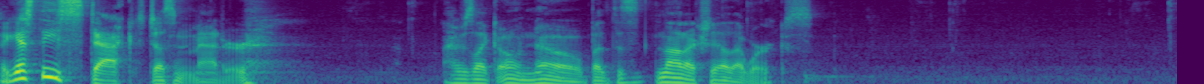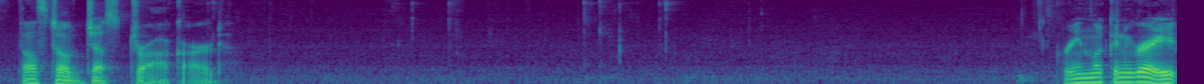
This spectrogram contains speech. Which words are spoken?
I guess these stacked doesn't matter. I was like, oh no, but this is not actually how that works. They'll still just draw a card. Green looking great,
